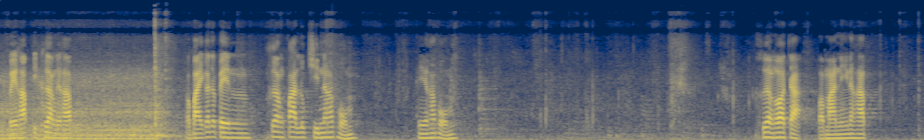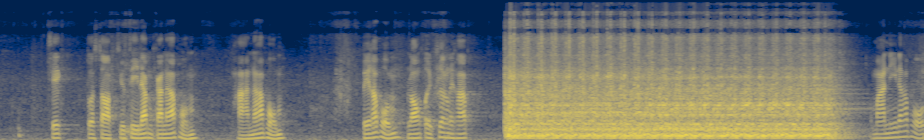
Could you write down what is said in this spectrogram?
โอเคครับปิดเครื่องเลยครับ ต่อไปก็จะเป็นเครื่องปั้นลูกชิ้นนะครับผม นี่นะครับผม เครื่องก็จะประมาณนี้นะครับ เช็คตรวจสอบ QC แล้วเหมือนกันนะครับ ผม ผ่านนะครับผมโอเคครับผม ลองเปิดเครื่องเลยครับประมาณนี้นะครับผม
